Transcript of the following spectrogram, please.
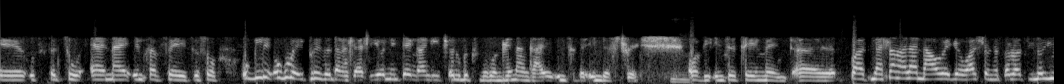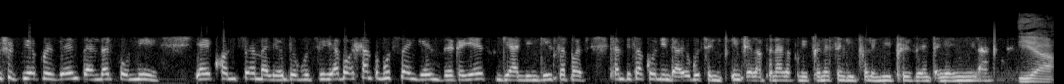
eh usethu NI interface. So ukuba ipresenter kahle kahle iyona into engangitshela ukuthi ngizongena ngayo into the industry mm. of the entertainment. Uh, but nahlangana nawe ke washo ngempela you know you should be a presenter and that for me. Yayiconfirm le nto ukuthi yabo mhlawumbe kusengenzeka yes ngiyalingisa but mhlawumbe isakhona indawo yokuthi ngipintshe lapha nalapho ngigcine sengiyithole ngiyipresent ngenye ilanga yeah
